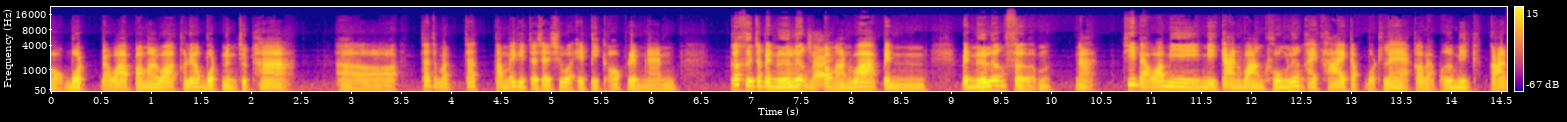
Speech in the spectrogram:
ออกบทแบบว่าประมาณว่าเขาเรียกว่าบท 1.5เอ่อถ้าจะมาถ้าจำไม่ผิดจะใช้ชื่อว่า Epic of Remnant ก็คือจะเป็นเนื้อเรื่องเหมือนประมาณว่าเป็นเป็นเนื้อเรื่องเสริม ที่แบบว่ามีมีการวางโครงเรื่องคล้ายๆ กับบทแรกก็แบบเออมีการ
